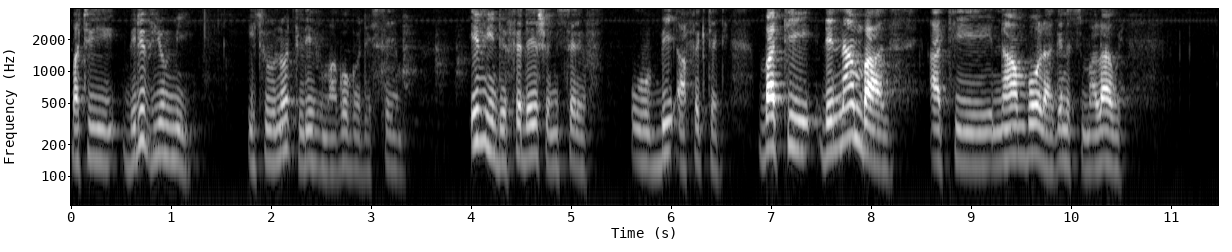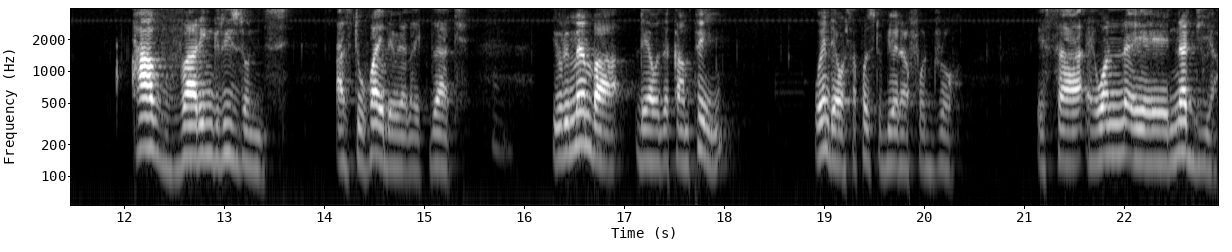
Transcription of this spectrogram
But we, believe you me, it will not leave Magogo the same. Even the federation itself will be affected. But uh, the numbers at uh, Nambola against Malawi have varying reasons as to why they were like that. You remember there was a campaign when they were supposed to be there for draw. It's a, a one a Nadia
